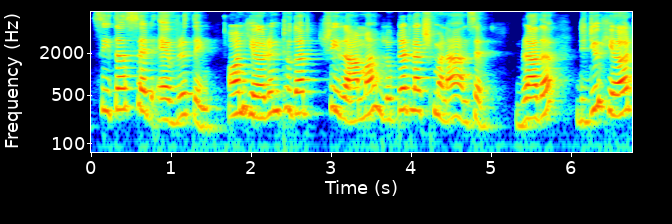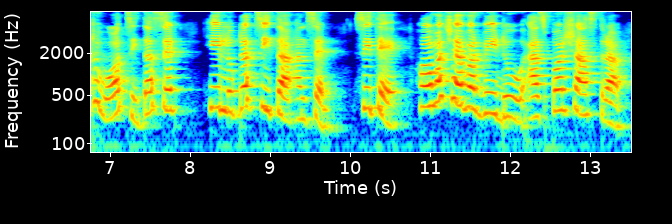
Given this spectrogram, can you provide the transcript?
Sita said everything. On hearing to that, Sri Rama looked at Lakshmana and said, Brother, did you hear to what Sita said? He looked at Sita and said, Sita, how much ever we do as per Shastra,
